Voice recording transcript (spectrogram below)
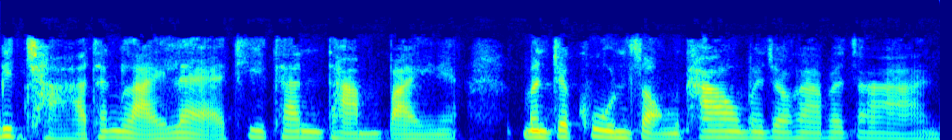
มิจฉาทั้งหลายแหละที่ท่านทำไปเนี่ย มันจะคูณสองเท่าไหมเจ้าค่ะพระอาจารย์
